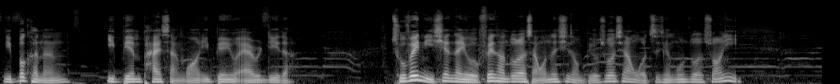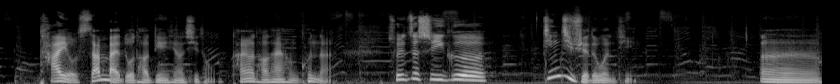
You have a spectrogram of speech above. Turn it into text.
你不可能一边拍闪光一边用 LED 的。除非你现在有非常多的闪光灯系统，比如说像我之前工作的双翼，它有三百多套电箱系统，它要淘汰很困难，所以这是一个经济学的问题。嗯，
